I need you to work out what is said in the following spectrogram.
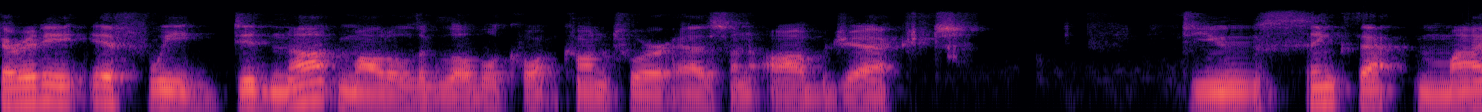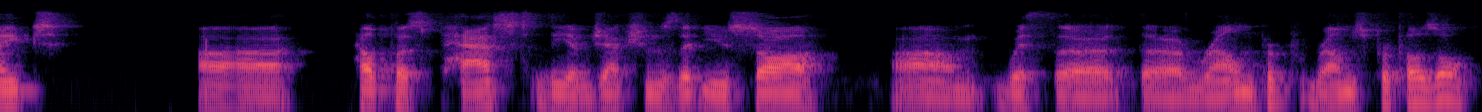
Caridy, if we did not model the global co- contour as an object, do you think that might uh, help us past the objections that you saw um, with the, the realm realms proposal?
